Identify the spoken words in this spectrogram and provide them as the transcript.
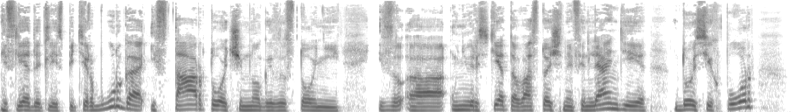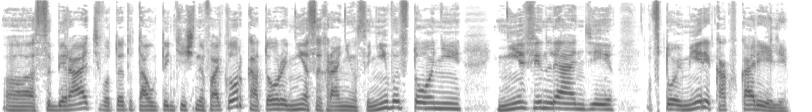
исследователи из Петербурга, из Тарту очень много из Эстонии, из э, университета Восточной Финляндии до сих пор э, собирать вот этот аутентичный фольклор, который не сохранился ни в Эстонии, ни в Финляндии в той мере, как в Карелии.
